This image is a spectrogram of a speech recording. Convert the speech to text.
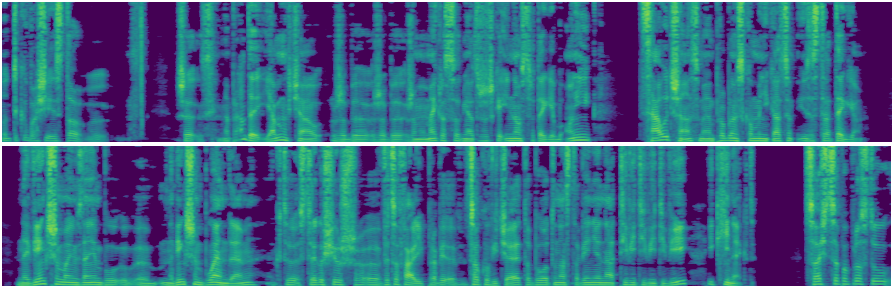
No tylko właśnie jest to że naprawdę ja bym chciał, żeby, żeby, żeby Microsoft miał troszeczkę inną strategię, bo oni cały czas mają problem z komunikacją i ze strategią. Największym moim zdaniem e, największym błędem, który, z którego się już e, wycofali prawie całkowicie, to było to nastawienie na TV, TV, TV i Kinect. Coś, co po prostu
